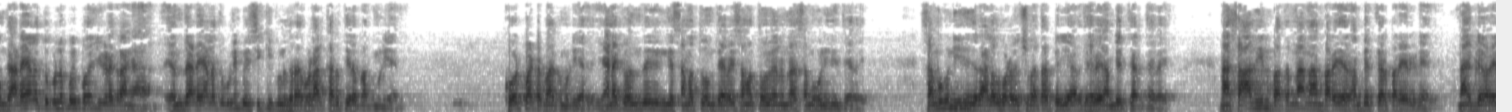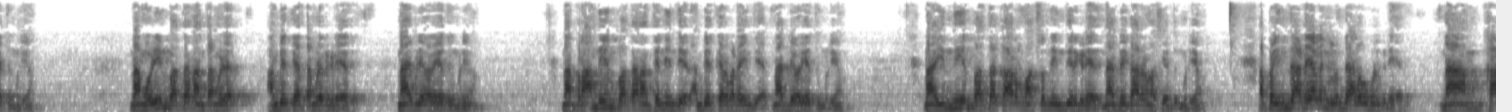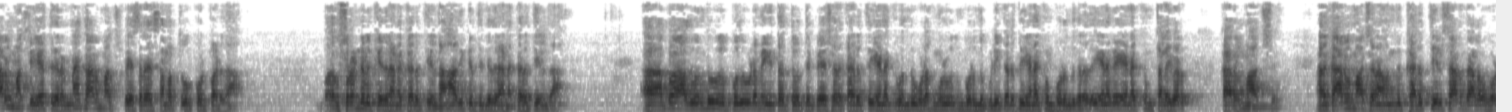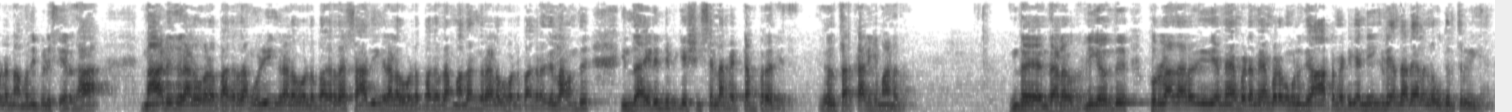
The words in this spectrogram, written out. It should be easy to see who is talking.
Speaker 1: உங்க அடையாளத்துக்குள்ள போய் புதஞ்சு கிடக்குறாங்க. எந்த அடையாளத்துக்குள்ளயும் போய் சிக்கி கொள்கிறவர்களால் கருத்தில பார்க்க முடியாது. கோட்பாட்டை பார்க்க முடியாது. எனக்கு வந்து இங்க சமத்துவம் தேவை சமத்துவம் வேணும்னா சமூக நீதி தேவை. சமூக நீதிங்கிற அளவுகோலை வச்சு பார்த்தா பெரியார் தேவை அம்பேத்கர் தேவை. நான் சாதின்னு பார்த்தோம்னா நான் பறையர் அம்பேத்கர் பறையர் கிடையாது. நான் எப்படி அவரை ஏற்றுக்க முடியும்? நான் மொழின்னு பார்த்தா நான் தமிழர். அம்பேத்கர் தமிழர் கிடையாது. நான் எப்படி அவரை ஏற்றுக்க முடியும்? நான் பிராந்தியம் பார்த்தா நான் தென்னிந்தியர் அம்பேத்கர் வட இந்தியர். நான் எப்படி அவரை ஏற்றுக்க முடியும்? நான் இந்தியன் பார்த்தா காரல் மார்க்ஸ் வந்து இந்தியர் கிடையாது. நான் எப்படி காரல் மார்க்ஸ் ஏற்றுக்க முடியும்? அப்ப இந்த அடையாளங்கள் வந்து அளவுகள் கிடையாது. நான் காரல் மார்க்ஸ் ஏத்துக்கிறேன்னா காரல் மார்க்ஸ் பேசுற சமத்துவ கோட்பாடு தான் சுரண்டலுக்கு எதிரான கருத்தியல் தான் ஆதிக்கத்துக்கு எதிரான கருத்தியல் தான். அப்போ அது வந்து ஒரு பொது உடைமை தத்துவத்தை பேசுற கருத்து எனக்கு வந்து உலகம் முழுவதும் பொருந்தக்கூடிய கருத்து எனக்கும் பொருந்துகிறது. எனவே எனக்கும் தலைவர் காரல் மார்க்ஸ் அந்த காரல் மார்க்ஸ் நான் வந்து கருத்தியல் சார்ந்த அளவுகளை நான் மதிப்பீடு செய்யறதா? நாடுங்கிற அளவுகளை பார்க்கறதா? மொழிங்கிற அளவுகளை பார்க்கறதா? சாதிங்கிற அளவுகளை பார்க்கறதா? மதங்கிற அளவுகளை பார்க்குறது? இதெல்லாம் வந்து இந்த ஐடென்டிபிகேஷன்ஸ் எல்லாமே டெம்பரரி இது. இது வந்து தற்காலிகமானது. இந்த இந்த அளவுக்கு. நீங்கள் வந்து பொருளாதார ரீதியாக மேம்பட மேம்பட உங்களுக்கு ஆட்டோமேட்டிக்காக நீங்களே அந்த அடையாளங்களை உதிர்த்துருவீங்க.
